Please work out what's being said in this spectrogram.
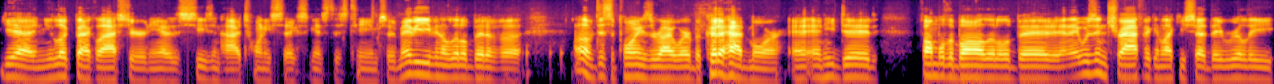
Yeah, and you look back last year, and he had his season high 26 against this team. So maybe even a little bit of a, I don't know if disappointing is the right word, but could have had more. And, and he did fumble the ball a little bit, and it was in traffic. And like you said, they really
